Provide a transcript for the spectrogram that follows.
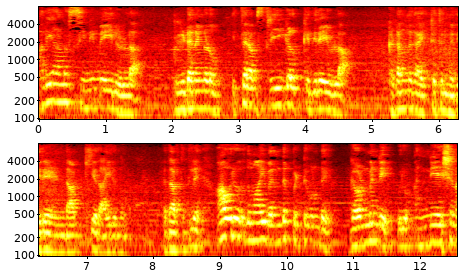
മലയാള സിനിമയിലുള്ള പീഡനങ്ങളും ഇത്തരം സ്ത്രീകൾക്കെതിരെയുള്ള കടന്നുകയറ്റത്തിനുമെതിരെ ഉണ്ടാക്കിയതായിരുന്നു. യഥാർത്ഥത്തിൽ ആ ഒരു ഇതുമായി ബന്ധപ്പെട്ടുകൊണ്ട് ഗവൺമെന്റ് ഒരു അന്വേഷണ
